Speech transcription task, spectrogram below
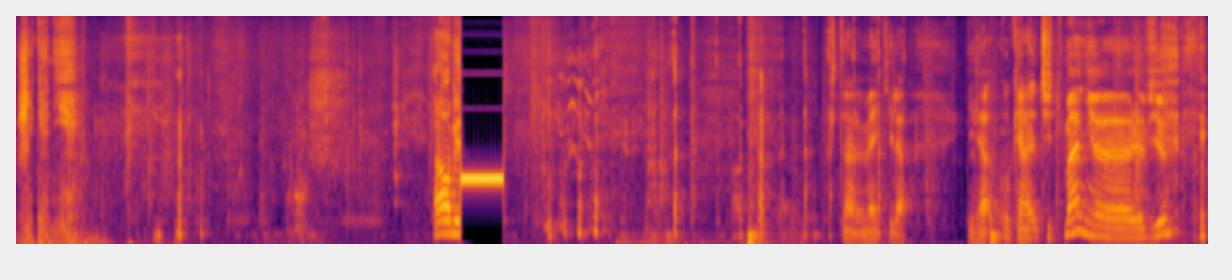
J'ai gagné. Alors, mais Putain, le mec, il a, il a aucun. Tu te magnes, euh, le vieux?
